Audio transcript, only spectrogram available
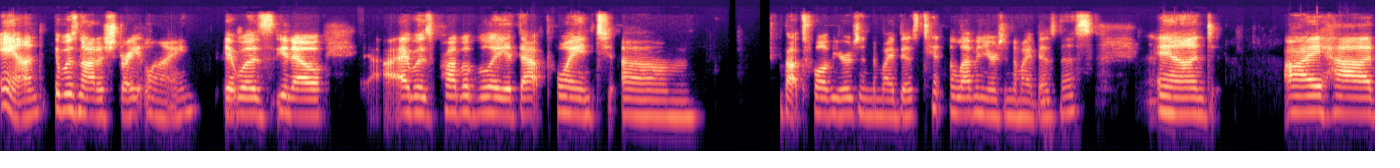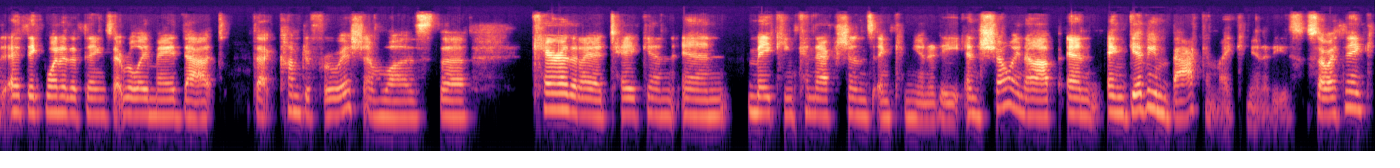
And it was not a straight line. It was you know i was probably at that point um, about 12 years into my business 11 years into my business. And i had i think one of the things that really made that that come to fruition was the care that i had taken in making connections and community and showing up and and giving back in my communities. So i think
